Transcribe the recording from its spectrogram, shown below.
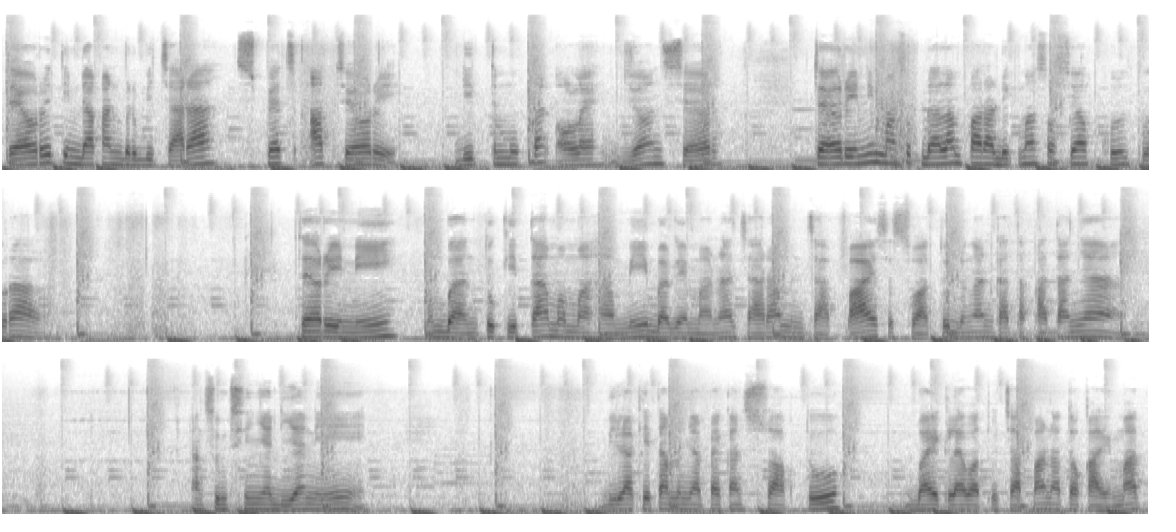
Teori tindakan berbicara speech art theory ditemukan oleh John Sear. Teori ini masuk dalam paradigma sosial kultural. Teori ini membantu kita memahami bagaimana cara mencapai sesuatu dengan kata-katanya. Asumsinya dia nih, bila kita menyampaikan sesuatu baik lewat ucapan atau kalimat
